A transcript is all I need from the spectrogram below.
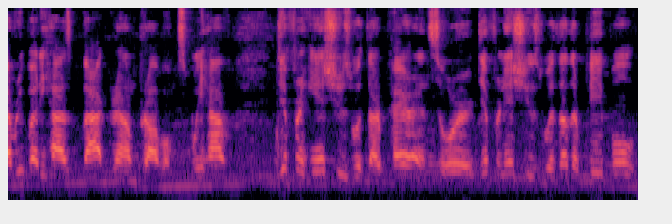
everybody has background problems. We have different issues with our parents or different issues with other people,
